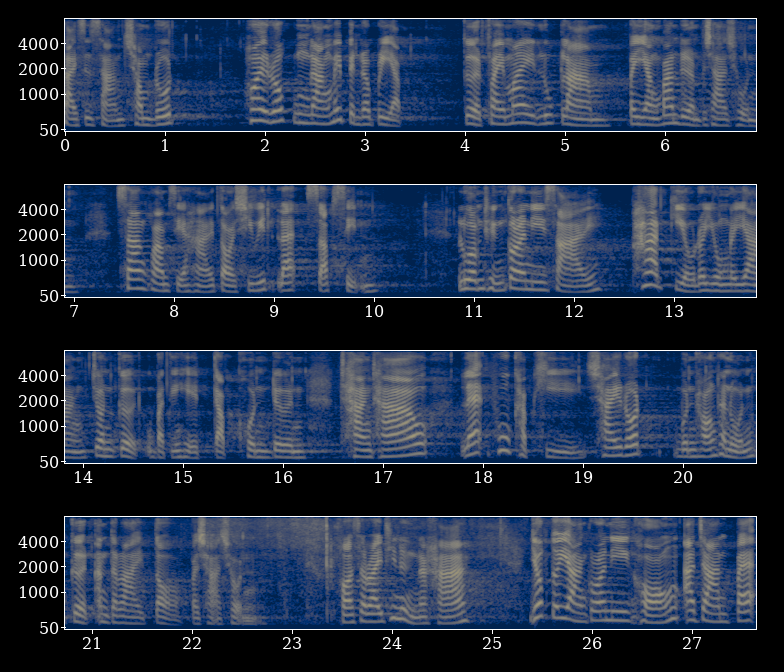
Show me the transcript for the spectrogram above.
สายสื่อสารชำรุด ห้อยรกรุงรังไม่เป็นระเบียบ เกิดไฟไหม้ลุกลามไปยังบ้านเรือนประชาชน สร้างความเสียหายต่อชีวิตและทรัพย์สิน รวมถึงกรณีสายพาดเกี่ยวระยงระยางจนเกิดอุบัติเหตุกับคนเดินทางเท้า และผู้ขับขี่ใช้รถบนท้องถนนเกิดอันตรายต่อประชาชน ขอสไลด์ที่หนึ่งนะคะ ยกตัวอย่างกรณีของอาจารย์แปะ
